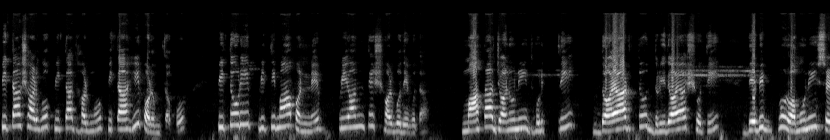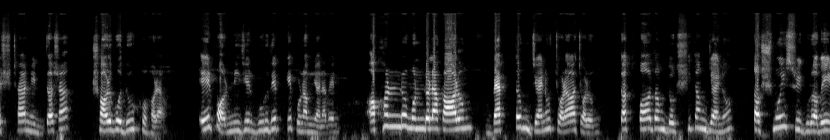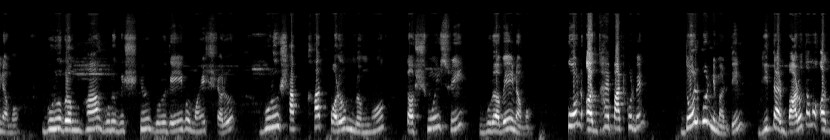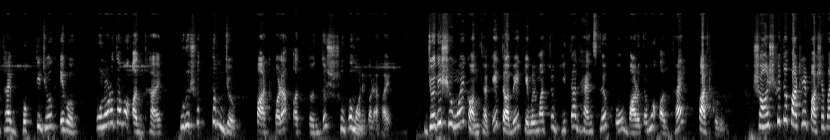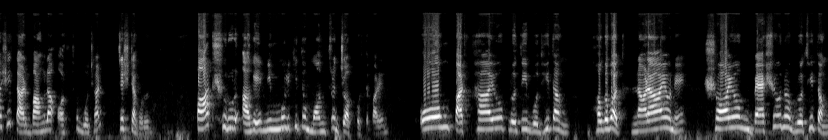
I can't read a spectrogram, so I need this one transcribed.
পিতা স্বর্গ, পিতা ধর্ম, পিতা হি পরম তপ, পিতরি প্রীতিমাপন্নে প্রিয়ন্তে সর্বদেবতা, মাতা জননী ধরিত্রী, দয়ার্ত হৃদয়া সতী দেবীভ্য রমণী শ্রেষ্ঠা নির্দশা সর্বদুঃখ হরা এরপর নিজের গুরুদেবকে প্রণাম জানাবেন। অখণ্ড মণ্ডলাকারং ব্যাপ্তং যেন চরাচরং, তৎপদং দর্শিতং যেন তস্মৈ শ্রী গুরবে নম। গুরু ব্রহ্মা, গুরু বিষ্ণু গুরুদেব মহেশ্বর, গুরু সাক্ষাৎ পরম ব্রহ্ম, তস্মৈ শ্রী গুরবে নম। কোন অধ্যায় পাঠ করবেন? দোল পূর্ণিমার দিন গীতার বারোতম অধ্যায় ভক্তিযোগ এবং পনেরোতম অধ্যায় পুরুষোত্তম যোগ পাঠ করা অত্যন্ত শুভ মনে করা হয়। যদি সময় কম থাকে, তবে কেবলমাত্র গীতা ধ্যান শ্লোক ও বারোতম অধ্যায় পাঠ করুন। সংস্কৃত পাঠের পাশাপাশি তার বাংলা অর্থ বোঝার চেষ্টা করুন। পাঠ শুরুর আগে নিম্নলিখিত মন্ত্র জপ করতে পারেন। ওম পার্থায় প্রতিবোধিতাং ভগবত নারায়ণে স্বয়ং ব্যাসন গ্রথিতং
